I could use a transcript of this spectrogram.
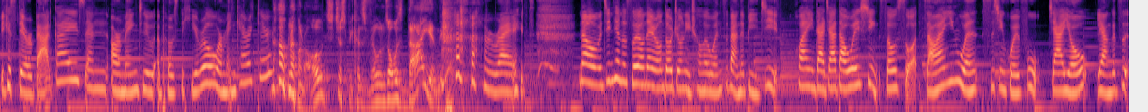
Because they're bad guys and are meant to oppose the hero or main character? No, no, no. It's just because villains always die in the end. right. 那我们今天的所有内容都整理成了文字版的笔记，欢迎大家到微信搜索“早安英文”，私信回复“加油”两个字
